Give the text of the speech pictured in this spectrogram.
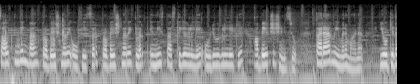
South Indian Bank probationary officer probationary clerk എന്നീ തസ്തികകളിലെ ഒഴിവുകളിലേക്ക് അപേക്ഷ ക്ഷണിച്ചു. കരാർ നിയമനമാണ്. യോഗ്യത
